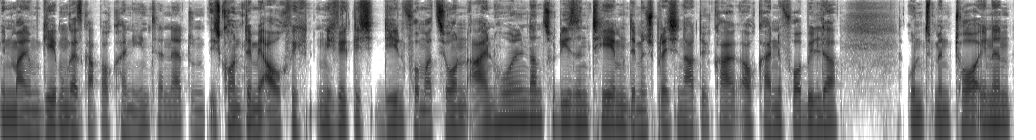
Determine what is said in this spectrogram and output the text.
in meiner Umgebung, es gab auch kein Internet und ich konnte mir auch nicht wirklich die Informationen einholen dann zu diesen Themen. Dementsprechend hatte ich auch keine Vorbilder und MentorInnen.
